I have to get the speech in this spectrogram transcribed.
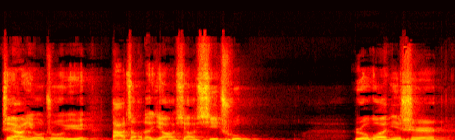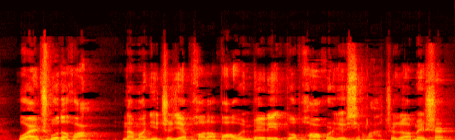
这样有助于大枣的药效析出。如果你是外出的话，那么你直接泡到保温杯里多泡会儿就行了，这个没事儿。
